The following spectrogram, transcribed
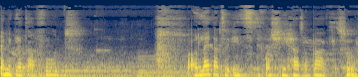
let me get her food. I would like her to eat before she has a bath. So.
